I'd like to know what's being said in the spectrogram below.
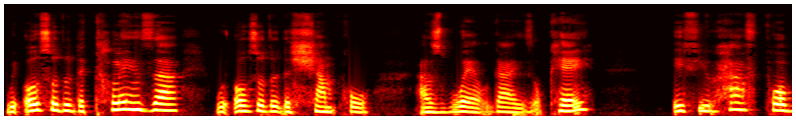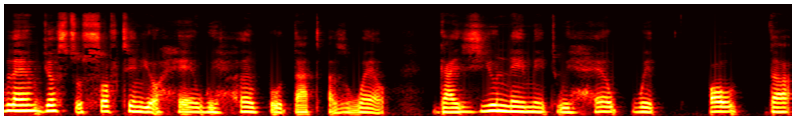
We also do the cleanser. We also do the shampoo as well, guys, okay? If you have problem just to soften your hair, we help with that as well. Guys, you name it, we help with all the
